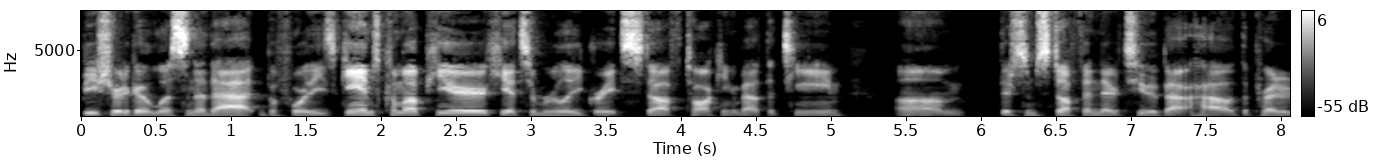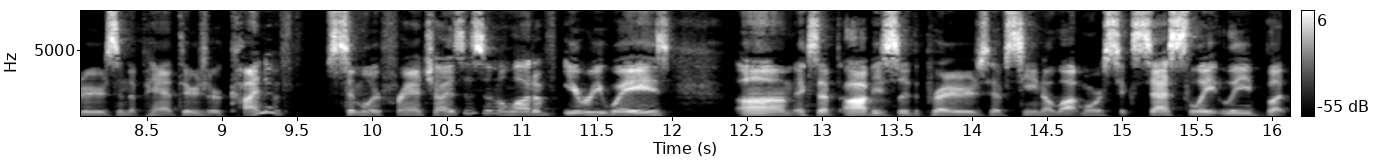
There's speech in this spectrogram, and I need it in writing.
Be sure to go listen to that before these games come up here. He had some really great stuff talking about the team. Um, there's some stuff in there too about how the Predators and the Panthers are kind of similar franchises in a lot of eerie ways. Um, except obviously the Predators have seen a lot more success lately, but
